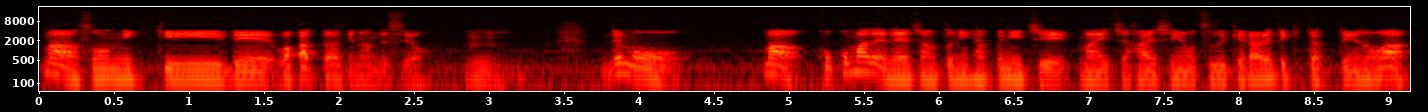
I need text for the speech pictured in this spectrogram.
まあ、その日記で分かったわけなんですよ。うん。でも、まあ、ここまでね、ちゃんと200日、毎日配信を続けられてきたっていうのは、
